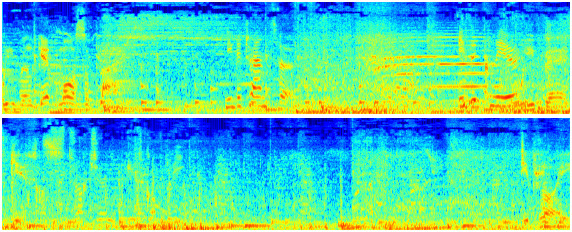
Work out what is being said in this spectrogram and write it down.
We will get more supplies. Need a transfer. Is it clear? We bear gifts. Construction is complete. Deploy.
